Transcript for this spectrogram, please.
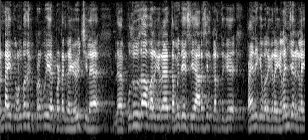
ரெண்டாயிரத்தி ஒன்பதுக்கு பிறகு ஏற்பட்ட இந்த எழுச்சியில் இந்த புதுசாக வருகிற தமிழ் தேசிய அரசியல் களத்துக்கு பயணிக்க வருகிற இளைஞர்களை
